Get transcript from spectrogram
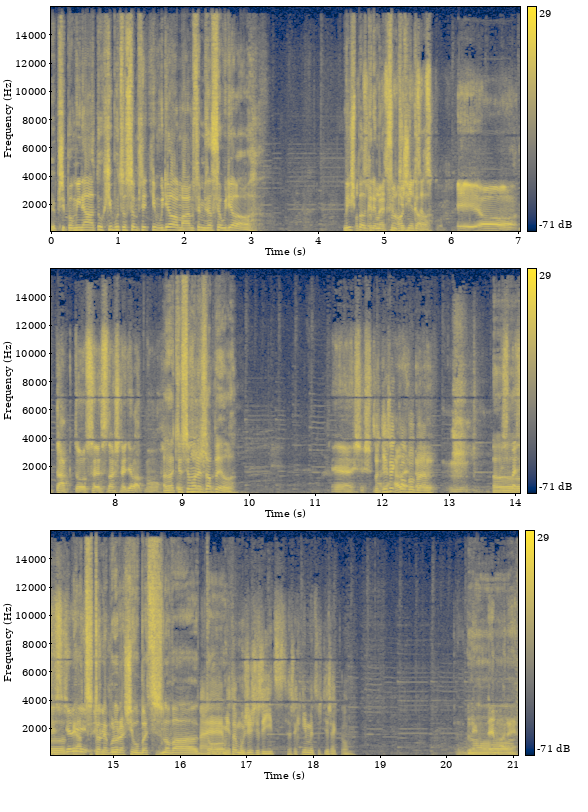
mi připomíná tu chybu, co jsem předtím udělal, málem jsem ji zase udělal. Víš, Pelgrim, jak jsem ti říkal. jo, tak to se snaž nedělat, no. A zatím jsem ho nezabil. Ježišmarja. Co ti řekl, Hele, Bobe? eh, jsme Uh, zjistili, já si to nebudu radši vůbec znova Ne, to... mě to můžeš říct. Řekni mi, co ti řekl. No... Nemare.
